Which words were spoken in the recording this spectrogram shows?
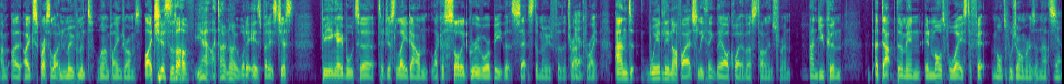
I'm, I, I express a lot in movement when I'm playing drums. I just love, yeah, I don't know what it is, but it's just being able to to just lay down like a solid groove or a beat that sets the mood for the track, Yeah. right? And weirdly enough, I actually think they are quite a versatile instrument, and you can adapt them in in multiple ways to fit multiple genres, and that's Yeah.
